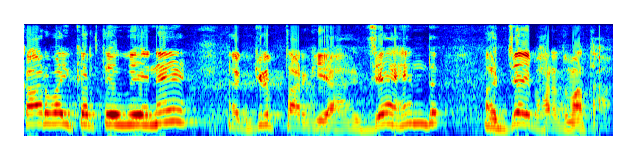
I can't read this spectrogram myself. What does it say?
कार्रवाई करते हुए इन्हें गिरफ़्तार किया है। जय हिंद, जय भारत माता।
